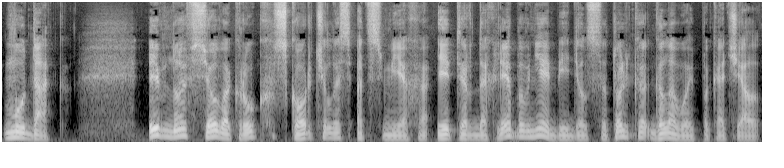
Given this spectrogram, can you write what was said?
мудак?» И вновь все вокруг скорчилось от смеха, и Твердохлебов не обиделся, только головой покачал.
